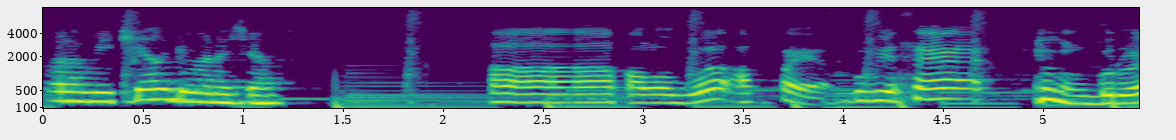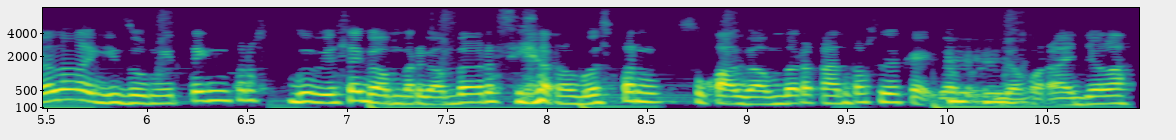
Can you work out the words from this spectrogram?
Kalau Michelle gimana, Chel? Eh, kalau gue apa ya gue biasanya gurunya lagi zoom meeting terus gue biasanya gambar-gambar sih karena gue kan suka gambar kan terus gue kayak gambar-gambar aja lah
